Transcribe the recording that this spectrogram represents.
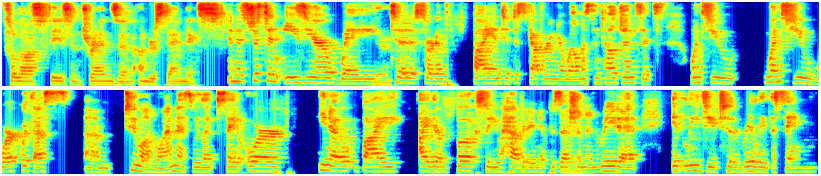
philosophies and trends and understandings. And it's just an easier way yeah. to sort of buy into discovering your wellness intelligence. It's once you once you work with us um, two on one, as we like to say, or you know, buy either book so you have it in your possession yeah. and read it, it leads you to really the same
